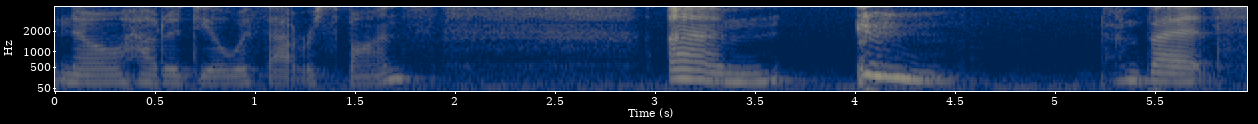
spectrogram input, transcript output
know how to deal with that response. Um, but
